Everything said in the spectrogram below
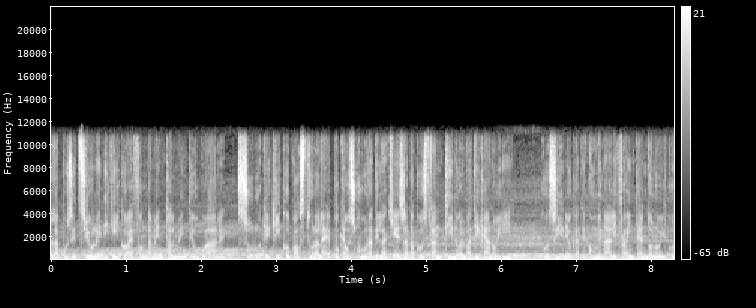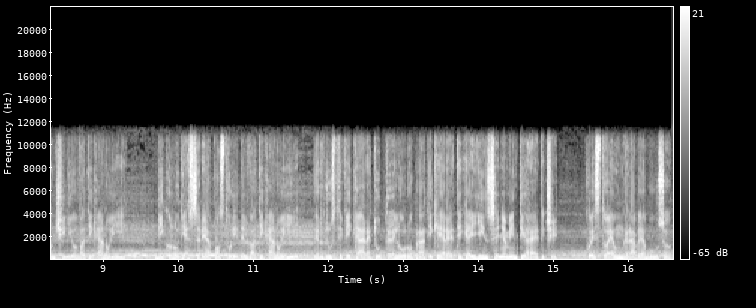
La posizione di Chico è fondamentalmente uguale, solo che Chico postola l'epoca oscura della Chiesa da Costantino al Vaticano I. Così i neocatecumenali fraintendono il Concilio Vaticano I. Dicono di essere apostoli del Vaticano I, per giustificare tutte le loro pratiche eretiche e gli insegnamenti eretici. Questo è un grave abuso.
